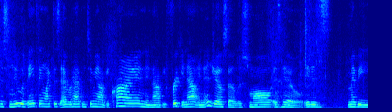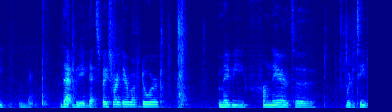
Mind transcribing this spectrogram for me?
just knew if anything like this ever happened to me, I'd be crying and I'd be freaking out. And that jail cell is small as hell. It is maybe that big. That space right there by the door. Maybe from there to where the TV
